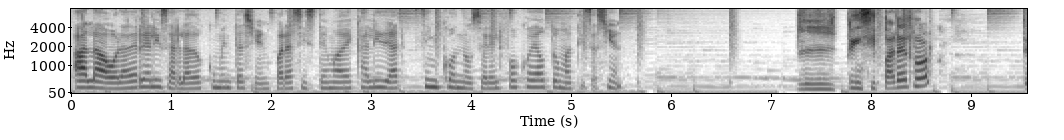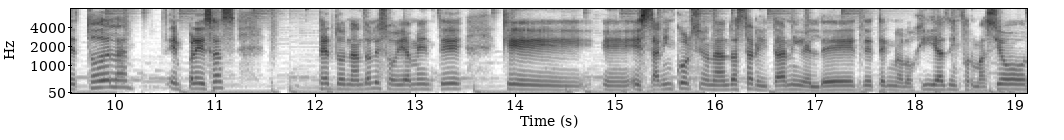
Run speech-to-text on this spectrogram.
a la hora de realizar la documentación para sistema de calidad sin conocer el foco de automatización? El principal error de todas las empresas perdonándoles obviamente que eh, están incursionando hasta ahorita a nivel de, tecnologías de información,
